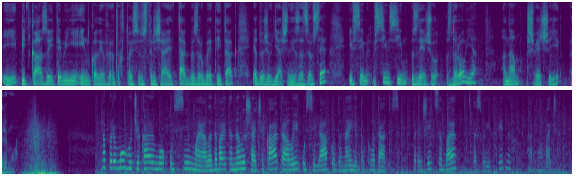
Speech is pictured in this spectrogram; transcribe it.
і підказуєте мені інколи хтось зустрічає так би зробити і так. Я дуже вдячний за це все. І всім, всім, всім зичу здоров'я, а нам швидшої перемоги. На перемогу чекаємо усі ми, але давайте не лише чекати, але й усіляко до неї докладатися. Бережіть себе та своїх рідних. Гарного вечора.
